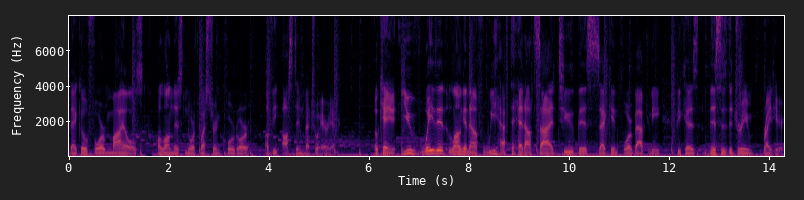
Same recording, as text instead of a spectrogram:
that go for miles along this northwestern corridor of the Austin metro area. Okay, you've waited long enough. We have to head outside to this second floor balcony because this is the dream right here.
